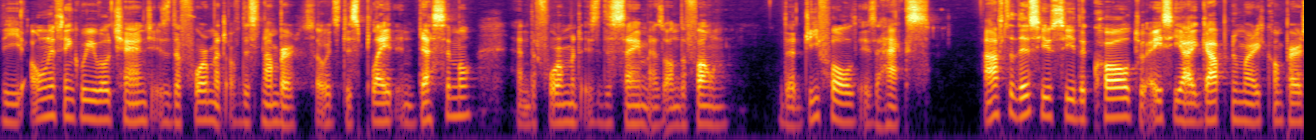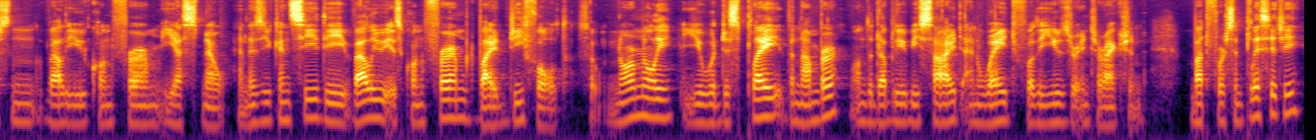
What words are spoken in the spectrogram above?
the only thing we will change is the format of this number, so it's displayed in decimal and the format is the same as on the phone. The default is a hex. After this you see the call to ACI gap numeric comparison value confirm yes no and as you can see the value is confirmed by default so normally you would display the number on the WB side and wait for the user interaction but for simplicity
